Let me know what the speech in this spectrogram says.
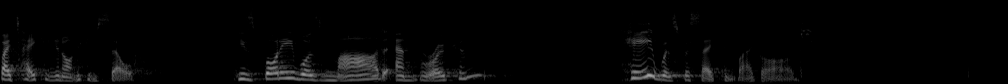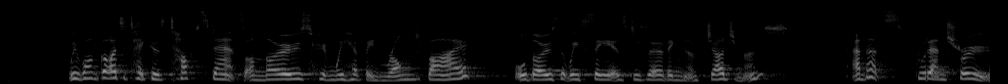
by taking it on himself. His body was marred and broken he was forsaken by God. We want God to take a tough stance on those whom we have been wronged by or those that we see as deserving of judgment. And that's good and true.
